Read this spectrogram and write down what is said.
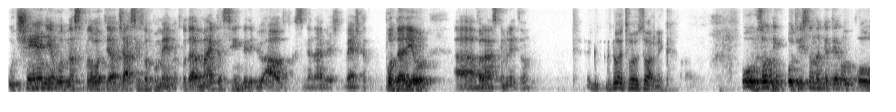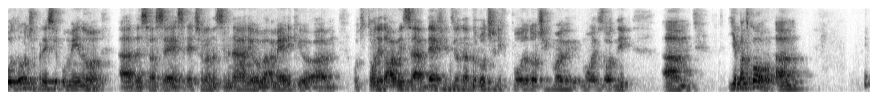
učenje od nasprotja včasih zelo pomembno. Tako da Michael Singer je bil avtor, ki sem ga največkrat podaril uh, v lanskem letu. Kdo je tvoj vzornik? Uh, vzornik, odvisno na katerem področju. Prej si omenil, uh, da smo se srečali na seminarju v Ameriki um, od Tony Robbinsa, definitivno na določenih področjih moj, moj vzornik. Um, je pa tako, um,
